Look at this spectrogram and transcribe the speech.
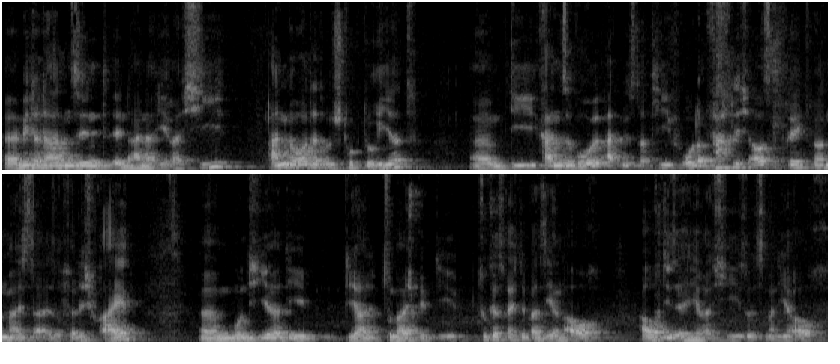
Äh, Metadaten sind in einer Hierarchie angeordnet und strukturiert. Ähm, die kann sowohl administrativ oder fachlich ausgeprägt werden, man ist da also völlig frei. Ähm, und hier die, die ja, zum Beispiel die Zugriffsrechte basieren auch auf dieser Hierarchie, sodass man hier auch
